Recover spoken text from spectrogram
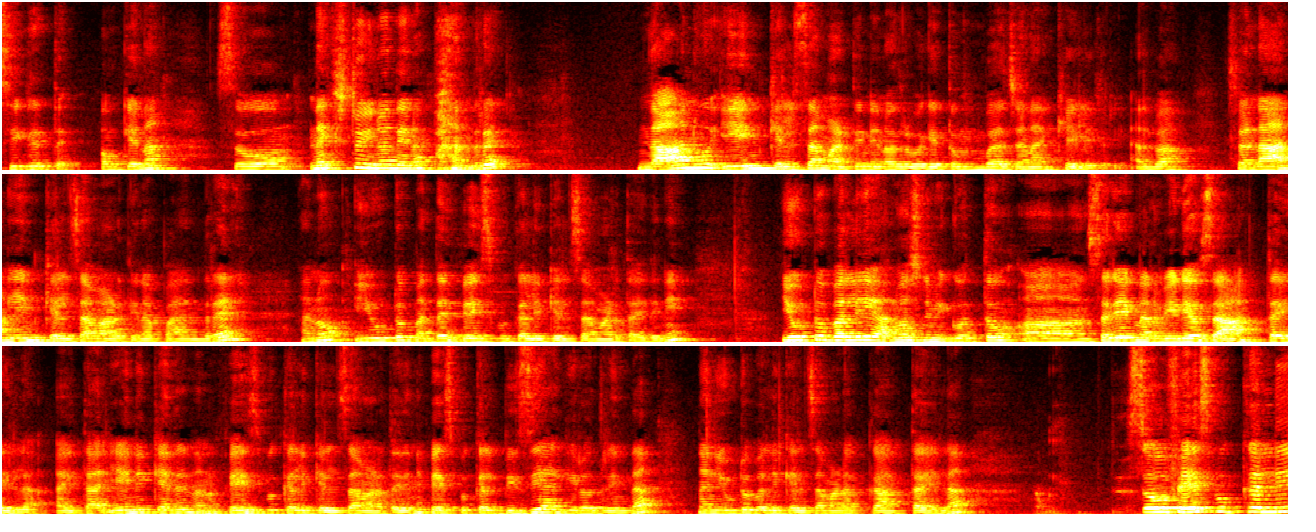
ಸಿಗುತ್ತೆ ಓಕೆನಾ ಸೊ ನೆಕ್ಸ್ಟ್ ಇನ್ನೊಂದೇನಪ್ಪ ಅಂದರೆ, ನಾನು ಏನು ಕೆಲಸ ಮಾಡ್ತೀನಿ ಅನ್ನೋದ್ರ ಬಗ್ಗೆ ತುಂಬ ಜನ ಕೇಳಿದ್ರಿ, ಅಲ್ವಾ? ಸೊ ನಾನು ಏನು ಕೆಲಸ ಮಾಡ್ತೀನಪ್ಪ ಅಂದರೆ, ನಾನು ಯೂಟ್ಯೂಬ್ ಮತ್ತು ಫೇಸ್ಬುಕ್ಕಲ್ಲಿ ಕೆಲಸ ಮಾಡ್ತಾ ಇದ್ದೀನಿ. ಯೂಟ್ಯೂಬಲ್ಲಿ ಆಲ್ಮೋಸ್ಟ್ ನಿಮಗೆ ಗೊತ್ತು ಸರಿಯಾಗಿ ನಾನು ವೀಡಿಯೋಸ್ ಆಗ್ತಾ ಇಲ್ಲ, ಆಯಿತಾ? ಏನಕ್ಕೆ ಅಂದರೆ ನಾನು ಫೇಸ್ಬುಕ್ಕಲ್ಲಿ ಕೆಲಸ ಮಾಡ್ತಾ ಇದ್ದೀನಿ. ಫೇಸ್ಬುಕ್ಕಲ್ಲಿ ಬ್ಯುಸಿ ಆಗಿರೋದ್ರಿಂದ ನಾನು ಯೂಟ್ಯೂಬಲ್ಲಿ ಕೆಲಸ ಮಾಡೋಕ್ಕಾಗ್ತಾ ಇಲ್ಲ. ಸೊ ಫೇಸ್ಬುಕ್ಕಲ್ಲಿ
